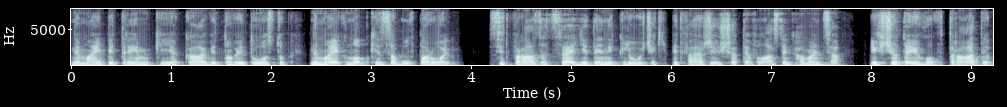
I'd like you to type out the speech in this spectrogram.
немає підтримки, яка відновить доступ, немає кнопки Забув пароль. Сітфраза це єдиний ключ, який підтверджує, що ти власник гаманця. Якщо ти його втратив,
